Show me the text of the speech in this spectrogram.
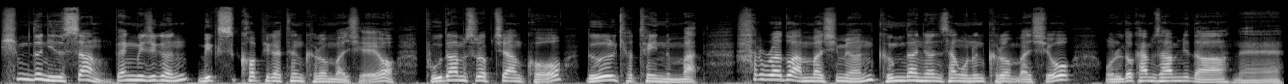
힘든 일상 백뮤직은 믹스 커피 같은 그런 맛이에요. 부담스럽지 않고 늘 곁에 있는 맛. 하루라도 안 마시면 금단 현상 오는 그런 맛이요. 오늘도 감사합니다. 네.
